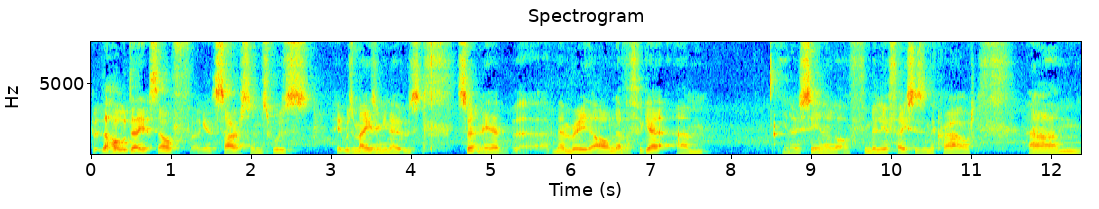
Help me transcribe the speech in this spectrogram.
but the whole day itself against Saracens was it was amazing. You know, it was certainly a, a memory that I'll never forget. Um, you know, seeing a lot of familiar faces in the crowd. Um,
